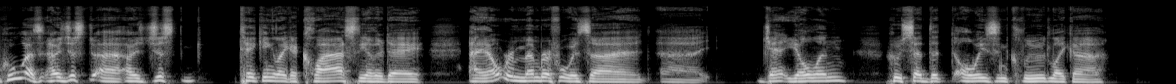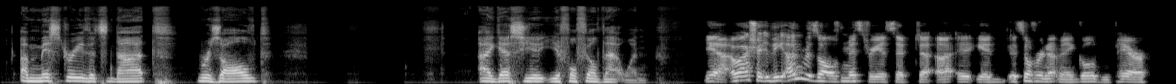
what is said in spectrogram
who was it? I was just uh, I was just taking like a class the other day. I don't remember if it was uh, uh, Janet Yolen who said that always include like a a mystery that's not resolved. I guess you you fulfilled that one. Yeah, well, actually, the unresolved mystery is that uh, it, it's over a golden pear.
